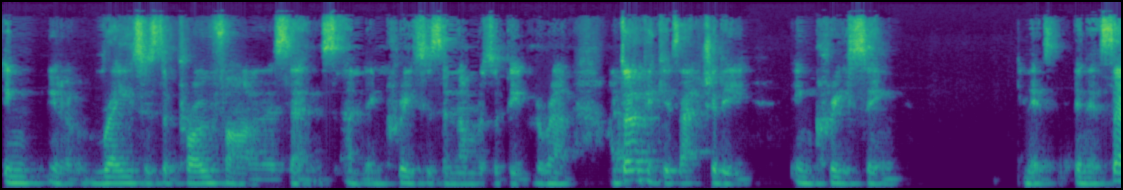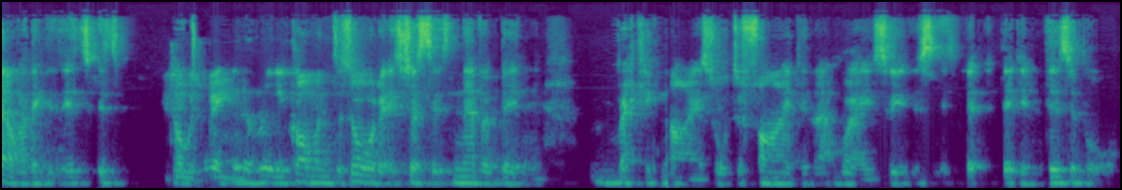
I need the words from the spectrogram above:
in, you know raises the profile in a sense and increases the numbers of people around. I don't think it's actually increasing in its in itself. I think it's it's it's always been a really common disorder. It's just it's never been recognised or defined in that way, so it's, it's a, bit, a, bit, invisible.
